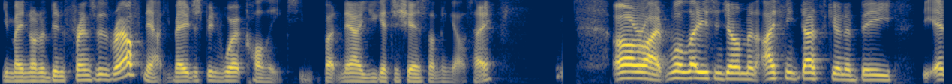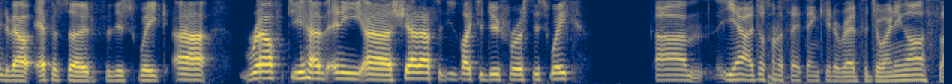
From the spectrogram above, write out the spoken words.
you may not have been friends with Ralph now. You may have just been work colleagues, but now you get to share something else, hey? All right. Well, ladies and gentlemen, I think that's going to be the end of our episode for this week. Uh, Ralph, do you have any uh, shout outs that you'd like to do for us this week? Um, yeah, I just want to say thank you to Red for joining us. Uh,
